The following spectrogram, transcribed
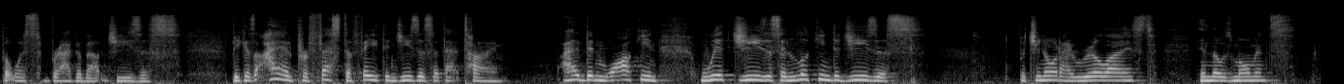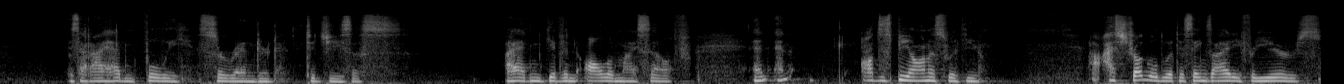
but was to brag about Jesus because I had professed a faith in Jesus at that time. I had been walking with Jesus and looking to Jesus. But you know what I realized in those moments? Is that I hadn't fully surrendered to Jesus. I hadn't given all of myself. And, and I'll just be honest with you. I struggled with this anxiety for years,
